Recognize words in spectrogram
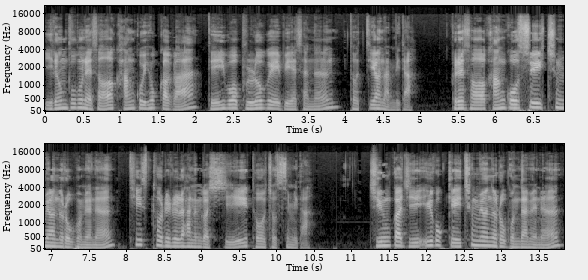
이런 부분에서 광고 효과가 네이버 블로그에 비해서는 더 뛰어납니다. 그래서 광고 수익 측면으로 보면은 티스토리를 하는 것이 더 좋습니다. 지금까지 7개의 측면으로 본다면은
